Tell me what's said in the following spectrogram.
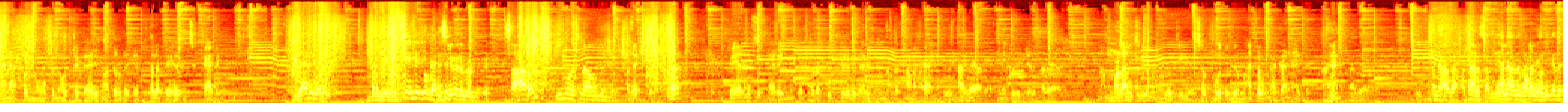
ഞാൻ അപ്പം നോക്കുന്ന ഒറ്റക്കാരി മാത്രമുണ്ട്. എത്ര പേരൻസ് കരഞ്ഞു എല്ലാവരും വരും. പറഞ്ഞു എനിക്ക് തന്നെ ഇപ്പൊ കരച്ചിൽ വരുന്നുണ്ട്. സാറും ഇമോഷൻ ആവുന്നുണ്ട്. അതെ. പേരൻസ് കരഞ്ഞു എത്ര കുട്ടികൾ കരഞ്ഞു എന്നുള്ള കണക്കാണ് എനിക്ക് വേണ്ടി അതെ അതെ. എനിക്ക് വേണ്ടത് അതെ നമ്മളാൽ ചെയ്യാനുള്ളത് ചെയ്യുക സമൂഹത്തിൽ മാറ്റം ഉണ്ടാക്കാനായിട്ട്. അതെ അതെ. അല്ല അത് അതാണ് സാർ ഞാനത് പറഞ്ഞത് എനിക്കത്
